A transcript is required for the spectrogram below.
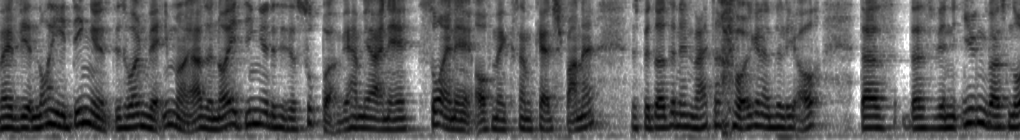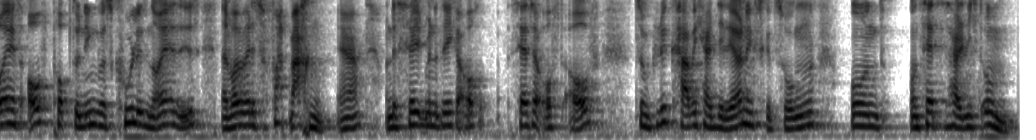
weil wir neue Dinge, das wollen wir immer, ja, also neue Dinge, das ist ja super. Wir haben ja eine so eine Aufmerksamkeitsspanne. Das bedeutet in weiterer Folge natürlich auch, dass, dass wenn irgendwas Neues aufpoppt und irgendwas Cooles Neues ist, dann wollen wir das sofort machen, ja. Und das fällt mir natürlich auch sehr, sehr oft auf. Zum Glück habe ich halt die Learnings gezogen und, und setze es halt nicht um.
